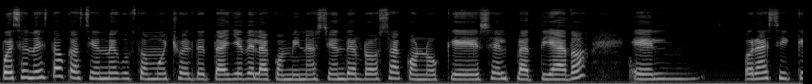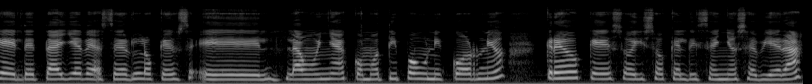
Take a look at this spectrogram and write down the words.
Pues en esta ocasión me gustó mucho el detalle de la combinación del rosa con lo que es el plateado. El, ahora sí que el detalle de hacer lo que es la uña como tipo unicornio creo que eso hizo que el diseño se viera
